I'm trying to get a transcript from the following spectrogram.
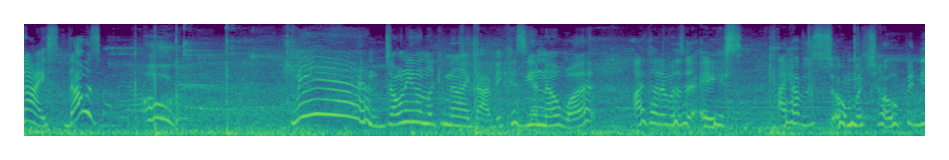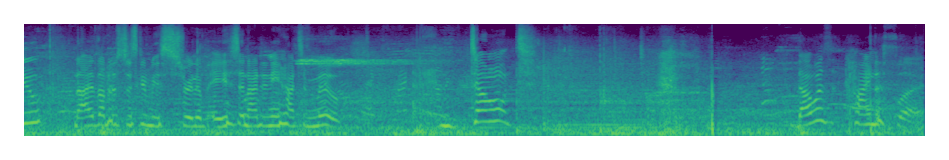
Nice. That was. Oh! Man! Don't even look at me like that because you know what? I thought it was an ace. I have so much hope in you that I thought it was just gonna be a straight up ace and I didn't even have to move. Don't. That was kind of slay.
